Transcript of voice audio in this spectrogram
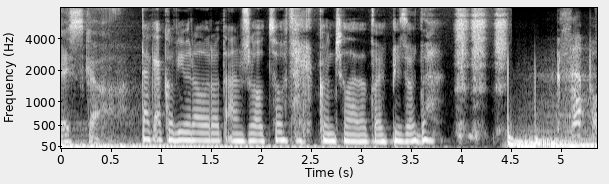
SK. Tak ako vymrel rod Anželcov, tak končila táto epizóda. ZAPO.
